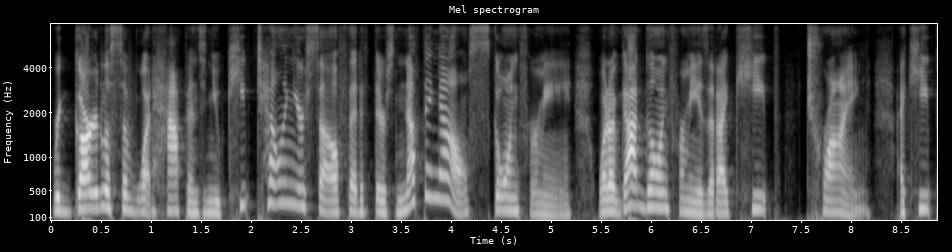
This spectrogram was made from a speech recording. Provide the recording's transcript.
regardless of what happens. And you keep telling yourself that if there's nothing else going for me, what I've got going for me is that I keep trying, I keep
